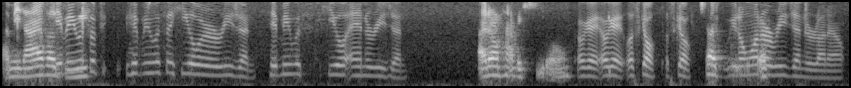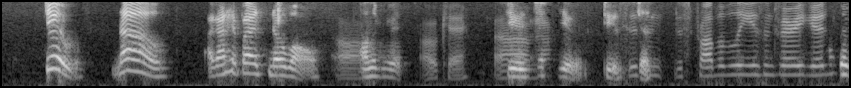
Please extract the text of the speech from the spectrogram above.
I mean, I have a. Hit me with a hit me with a heal or a regen. Hit me with heal and a regen. I don't have a heal. Okay, okay, let's go, let's go. Check- We don't want our regen to run out. Dude, no! I got hit by a snowball Oh, on the grid. Okay. Dude, it's um, just you. Dude, this just. This probably isn't very good. They're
